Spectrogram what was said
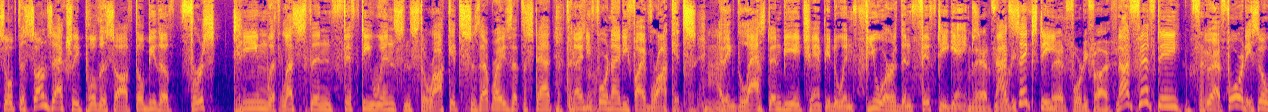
so if the Suns actually pull this off, they'll be the first team with less than 50 wins since the Rockets. Is that right? Is that the stat? The 94 95 Rockets. Mm-hmm. I think the last NBA champion to win fewer than 50 games. They had 40, Not 60. They had 45. Not 50. yeah, 40. So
